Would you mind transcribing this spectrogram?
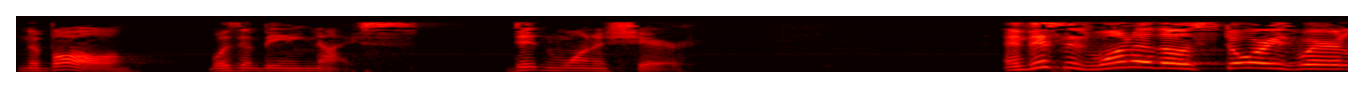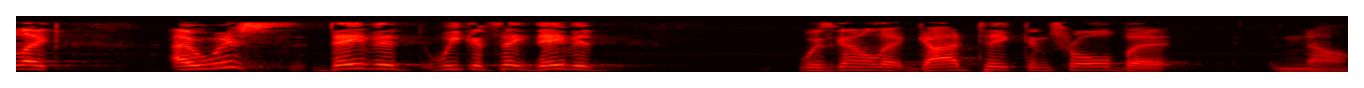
Nabal wasn't being nice, didn't want to share. And this is one of those stories where, like, I wish David, we could say David was going to let God take control, but no,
